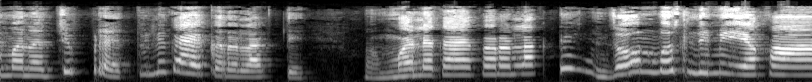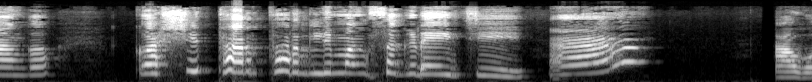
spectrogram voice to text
मला म्हणा रे तुला काय करा लागते? मग मला काय करा लागते? जाऊन बसली मी एका अंग. कशी थरथरली मग सगळ्याची आव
